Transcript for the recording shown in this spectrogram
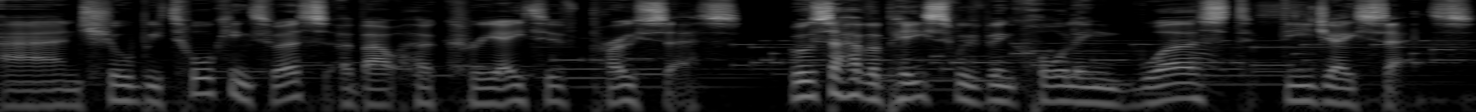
and she'll be talking to us about her creative process. We also have a piece we've been calling Worst DJ Sets.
